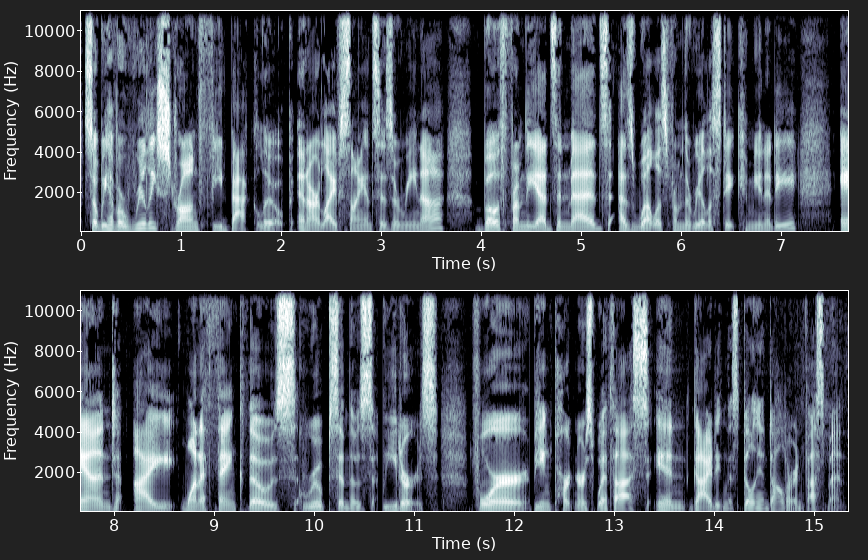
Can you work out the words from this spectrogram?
So we have a really strong feedback loop in our life sciences arena, both from the eds and meds as well as from the real estate community. And I want to thank those groups and those leaders for being partners with us in guiding this billion dollar investment.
